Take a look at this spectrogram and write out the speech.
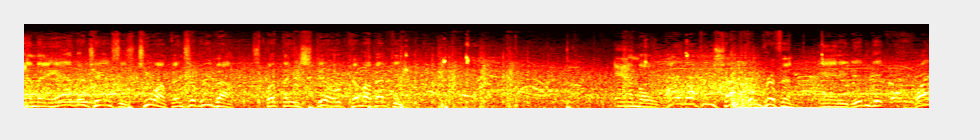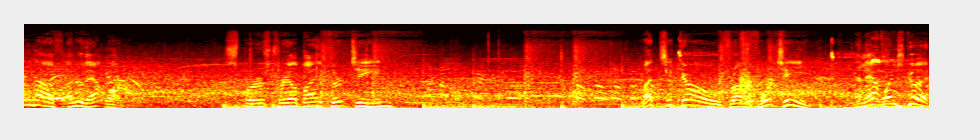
And they had their chances. Two offensive rebounds, but they still come up empty. And the wide open shot from Griffin. And he didn't get quite enough under that one. Spurs trail by 13. Lets it go from 14. And that one's good.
